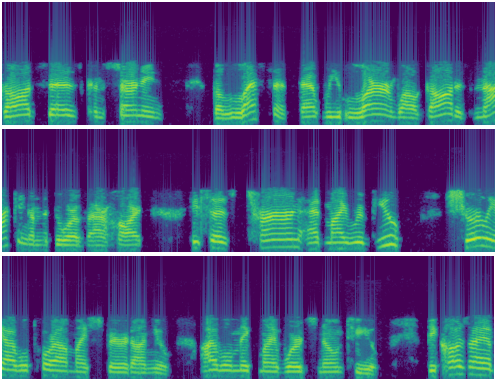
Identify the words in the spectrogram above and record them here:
God says concerning the lesson that we learn while God is knocking on the door of our heart, He says, Turn at my rebuke. Surely I will pour out my spirit on you. I will make my words known to you. Because I have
